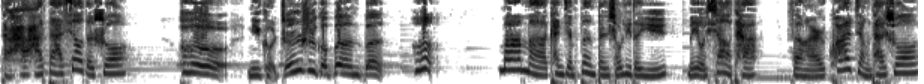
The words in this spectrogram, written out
他哈哈大笑的说。呵，你可真是个笨笨！哼，妈妈看见笨笨手里的鱼，没有笑他，反而夸奖他说：“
